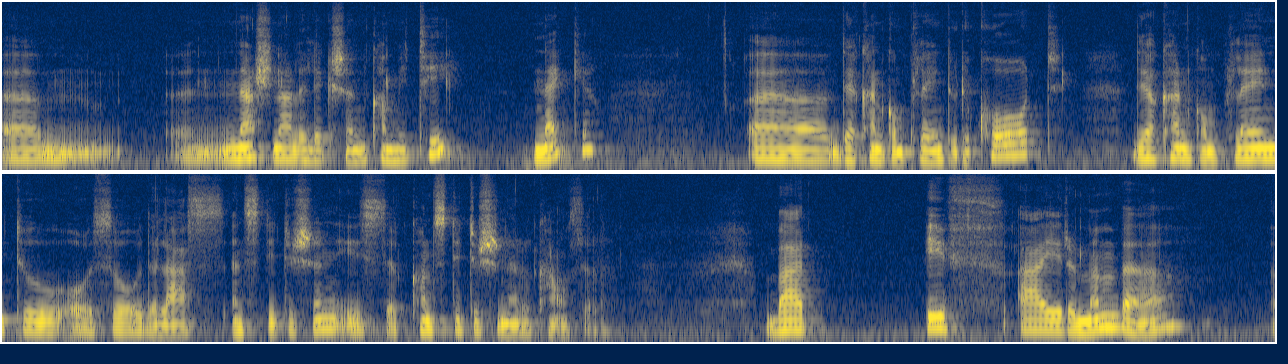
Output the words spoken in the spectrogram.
um, uh, National Election Committee, NEC. Uh, they can complain to the court. They can complain to also the last institution is the Constitutional Council. But if I remember uh,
